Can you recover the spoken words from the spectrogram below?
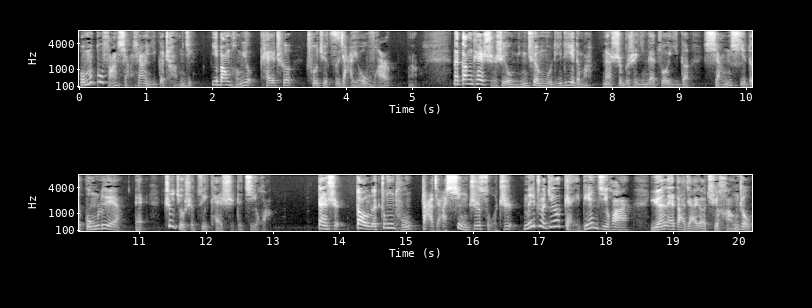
我们不妨想象一个场景：一帮朋友开车出去自驾游玩儿。啊，那刚开始是有明确目的地的嘛？那是不是应该做一个详细的攻略啊？哎，这就是最开始的计划。但是到了中途，大家兴之所至，没准就要改变计划啊。原来大家要去杭州，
